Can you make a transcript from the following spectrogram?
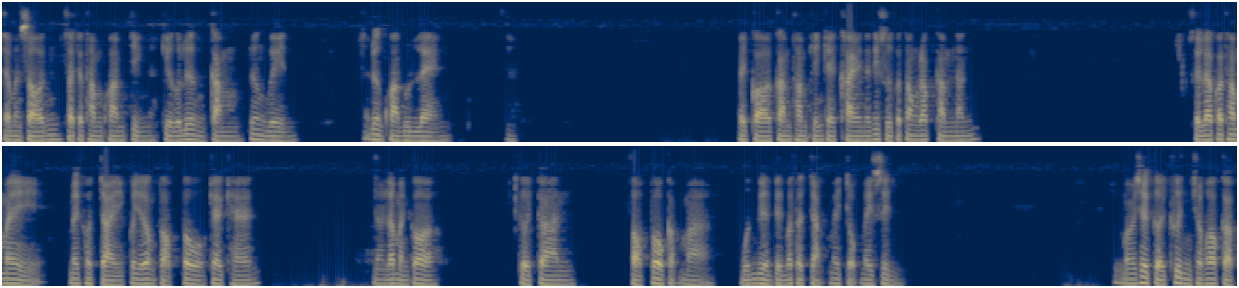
แต่มันสอนสัจธรรมความจริงนะเกี่ยวกับเรื่องกรรม เรื่องเวรเรื่องความรุนแรง ไปก่อกรรมทำเขียนแก่ใครในที่สุดก็ต้องรับกรรมนั้น เสร็จแล้วก็ถ้าไม่ไม่เข้าใจก็จะต้องตอบโต้แก้แค้นนะแล้วมันก็ เกิดการตอบโต้กลับมา หมุนเวียนเป็นวัฏจักรไม่จบไม่สิน้น มันไม่ใช่เกิดขึ้นเฉพาะกับ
